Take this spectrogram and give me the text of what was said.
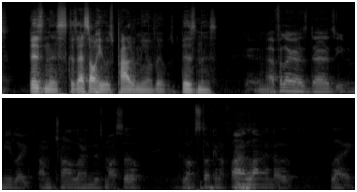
dads- business, because that's all he was proud of me of. It was business. I feel like as dads, even me, like I'm trying to learn this myself because I'm stuck in a fine line of like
